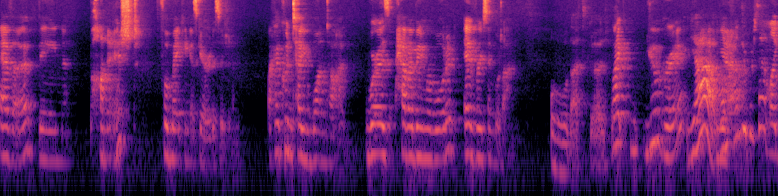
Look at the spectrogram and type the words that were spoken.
ever been punished for making a scary decision. Like I couldn't tell you one time. Whereas have I been rewarded every single time? Oh, that's good. Like you agree? Yeah, hundred percent. Like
